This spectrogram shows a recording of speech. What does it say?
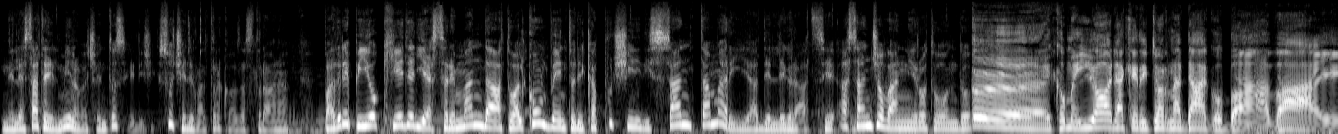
nell'estate del 1916 succede un'altra cosa strana. Padre Pio chiede di essere mandato al convento dei Cappuccini di Santa Maria delle Grazie a San Giovanni Rotondo. Eh, è come Yoda che ritorna a Dagoba, vai.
